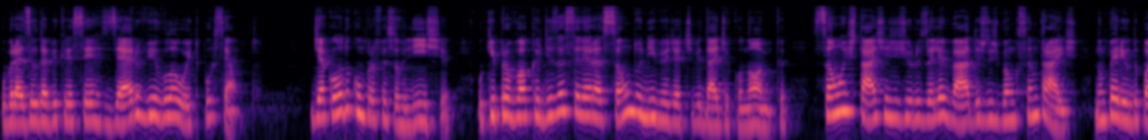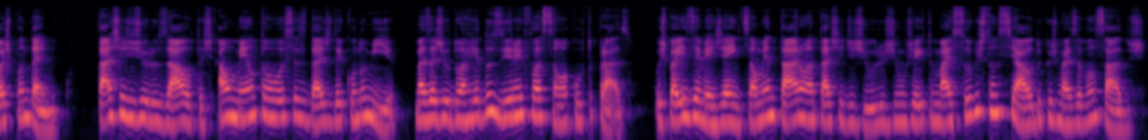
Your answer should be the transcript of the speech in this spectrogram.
o Brasil deve crescer 0,8%. De acordo com o professor Lixa, o que provoca desaceleração do nível de atividade econômica são as taxas de juros elevadas dos bancos centrais, num período pós-pandêmico. Taxas de juros altas aumentam a ociosidade da economia, mas ajudam a reduzir a inflação a curto prazo. Os países emergentes aumentaram a taxa de juros de um jeito mais substancial do que os mais avançados.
